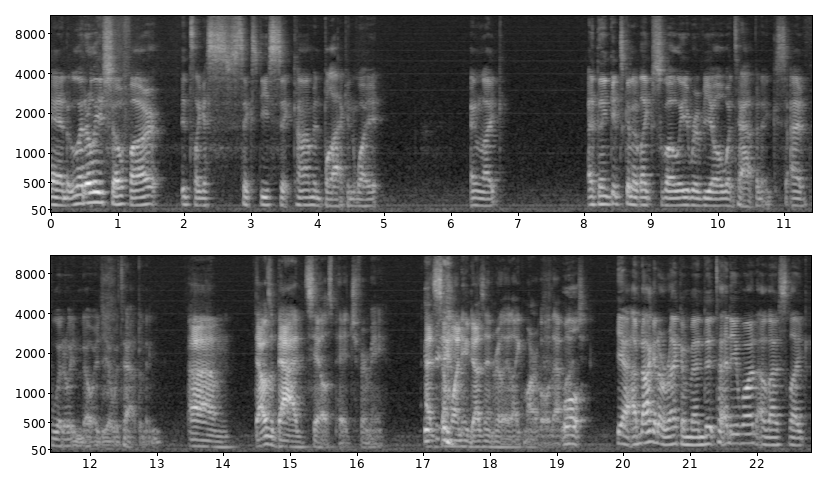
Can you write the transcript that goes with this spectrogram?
And literally, so far, it's like a '60s sitcom in black and white. And like, I think it's gonna like slowly reveal what's happening. Cause I have literally no idea what's happening. Um, that was a bad sales pitch for me, as someone who doesn't really like Marvel that Well, much. Yeah, I'm not gonna recommend it to anyone unless like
